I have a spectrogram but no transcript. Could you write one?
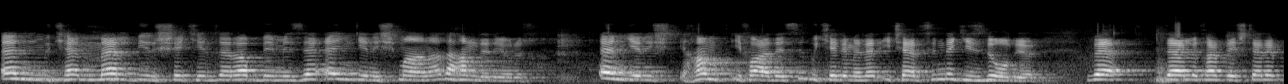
en mükemmel bir şekilde Rabbimize en geniş manada hamd ediyoruz. En geniş hamd ifadesi bu kelimeler içerisinde gizli oluyor. Ve değerli kardeşlerim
